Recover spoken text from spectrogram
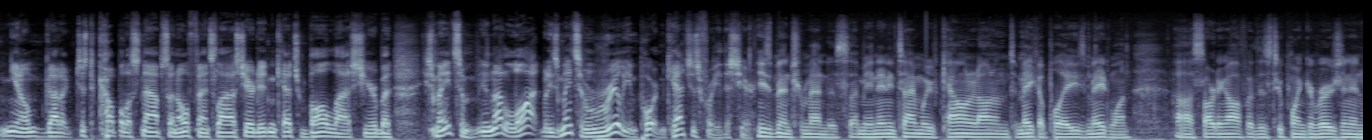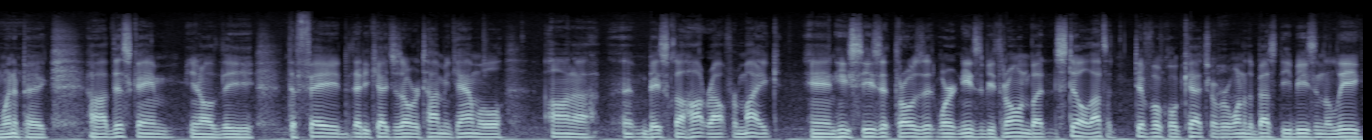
you know got a, just a couple of snaps on offense last year, didn't catch a ball last year, but he's made some. Not a lot, but he's made some really important catches for you this year. He's been tremendous. I mean, anytime we've counted on him to make a play, he's made one. Uh, starting off with his two-point conversion in Winnipeg, uh, this game, you know, the the fade that he catches over Tommy Campbell on a basically a hot route for Mike and he sees it, throws it where it needs to be thrown. But still, that's a difficult catch over one of the best DBs in the league,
